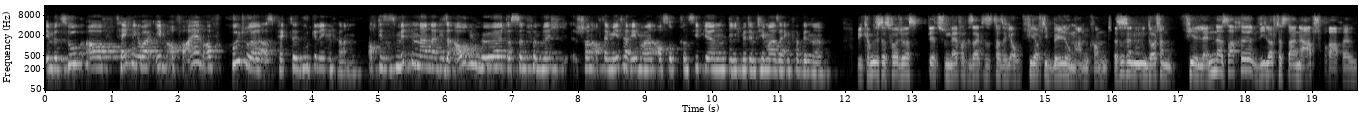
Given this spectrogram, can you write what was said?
in Bezug auf Technik, aber eben auch vor allem auf kulturelle Aspekte gut gelingen kann. Auch dieses Miteinander, diese Augenhöhe, das sind für mich schon auf der Metaebene auch so Prinzipien, die ich mit dem Thema sehr eng verbinde. Wie kann man sich das vorstellen? Du hast jetzt schon mehrfach gesagt, dass es tatsächlich auch viel auf die Bildung ankommt. Das ist ja nun in Deutschland viel Ländersache. Wie läuft das da in der Absprache?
